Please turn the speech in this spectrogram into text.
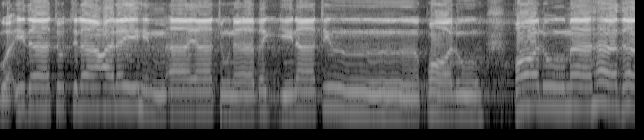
وإذا تتلى عليهم آياتنا بينات قالوا قالوا ما هذا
